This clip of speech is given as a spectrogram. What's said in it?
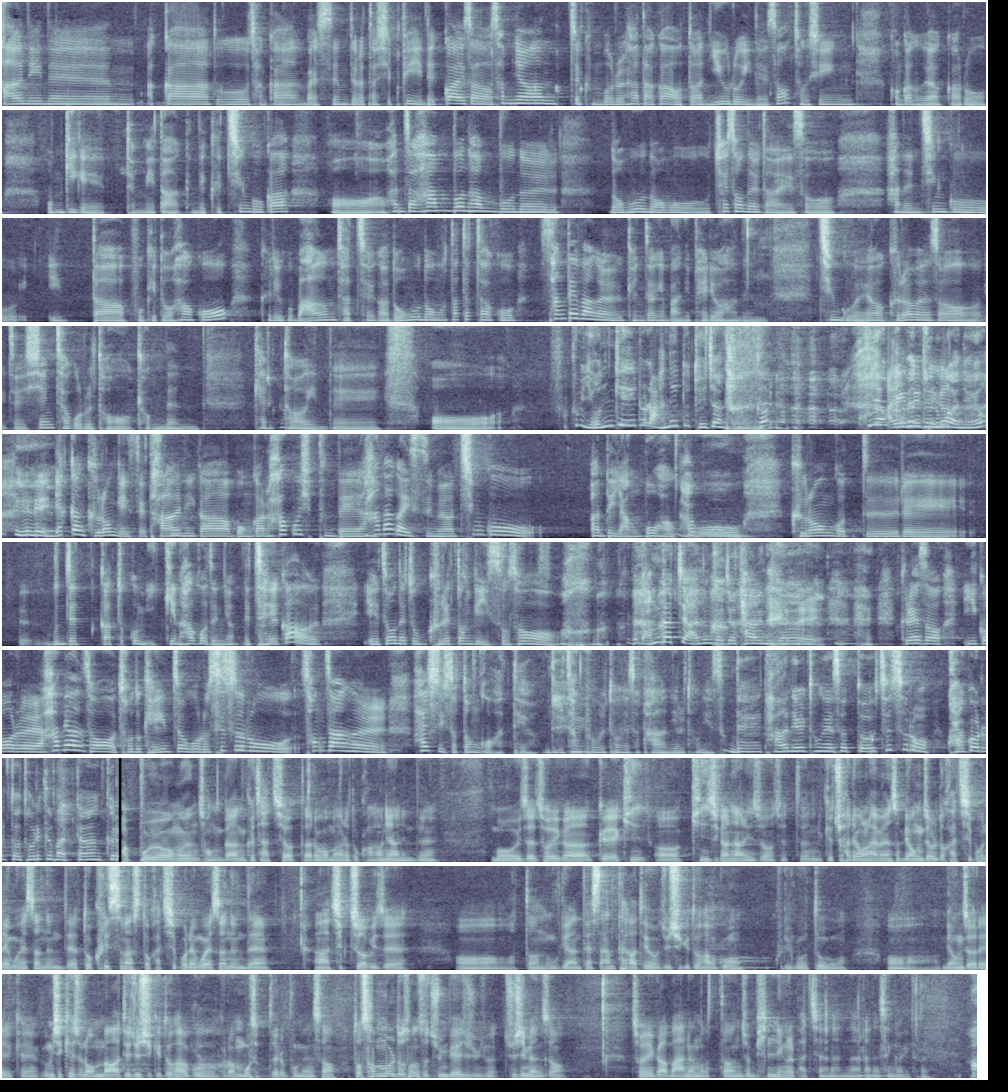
다은이는 아까도 잠깐 말씀드렸다시피 내과에서 3년째 근무를 하다가 어떠한 이유로 인해서 정신건강의학과로 옮기게 됩니다. 근데 그 친구가 어, 환자 한 분한 분을 너무너무 최선을 다해서 하는 친구이다 보기도 하고 그리고 마음 자체가 너무너무 따뜻하고 상대방을 굉장히 많이 배려하는 친구예요. 그러면서 이제 시행착오를 더 겪는 캐릭터인데 어 그럼 연기를 안 해도 되지 않습니까? 그냥 아니, 가면 근데 되는 제가- 거 아니에요? 예. 근데 약간 그런 게 있어요. 다은이가 뭔가를 하고 싶은데 하나가 있으면 친구한테 양보하고 하고. 그런 것들에 문제가 조금 있긴 하거든요. 근데 제가 예전에 좀 그랬던 게 있어서 그러니까 남 같지 않은 거죠, 다은이가. 네. 그래서 이거를 하면서 저도 개인적으로 스스로 성장을 할 수 있었던 것 같아요. 이 작품을 통해서 다은이를 통해서. 네, 다은이를 통해서 또 스스로 과거를 또 돌이켜봤던 그런 박보영은 정단 그 자체였다라고 말해도 과언이 아닌데 뭐 이제 저희가 꽤긴 어, 긴 시간은 아니죠. 어쨌든 이렇게 촬영을 하면서 명절도 같이 보내고 했었는데 또 크리스마스도 같이 보내고 했었는데 아 직접 이제 어, 어떤 우리한테 산타가 되어 주시기도 하고 그리고 또 어, 명절에 이렇게 음식 해주는 엄마가 되주시기도 하고 그런 모습들을 보면서 또 선물도 손수 준비해 주시- 주시면서 저희가 많은 어떤 좀 힐링을 받지 않았나라는 생각이 들어요.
